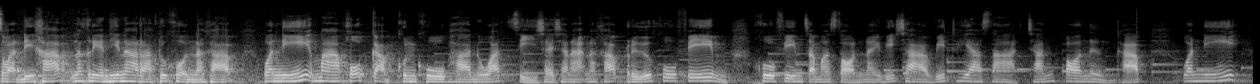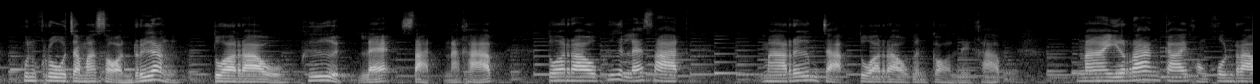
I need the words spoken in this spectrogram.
สวัสดีครับ นักเรียนที่น่ารักทุกคนนะครับ วันนี้มาพบกับคุณครูพานุวัฒน์ศรีชัยชนะนะครับ หรือครูฟิล์มครูฟิล์มจะมาสอนในวิชาวิทยาศาสตร์ชั้นป .1 ครับ วันนี้คุณครูจะมาสอนเรื่องตัวเราพืชและสัตว์นะครับ ตัวเราพืชและสัตว์ มาเริ่มจากตัวเรากันก่อนเลยครับ ในร่างกายของคนเรา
